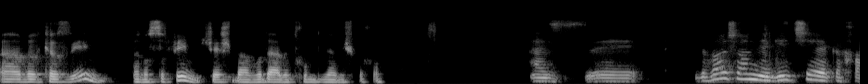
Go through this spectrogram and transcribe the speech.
המרכזיים הנוספים שיש בעבודה בתחום דיני המשפחה. אז אה, דבר ראשון אני אגיד שככה,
